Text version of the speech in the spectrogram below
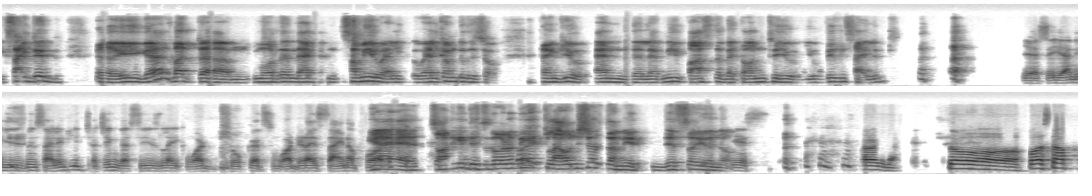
excited uh, but um, more than that, Samir, wel- welcome to the show. Thank you. And uh, let me pass the baton to you. You've been silent. yes, and he's been silently judging us. He's like, what jokers? What did I sign up for? Yeah, yeah. sorry, this is going to be a clown show, Samir, just so you know. Yes. so, first up,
